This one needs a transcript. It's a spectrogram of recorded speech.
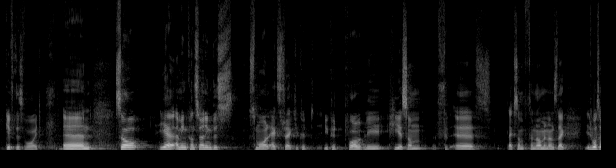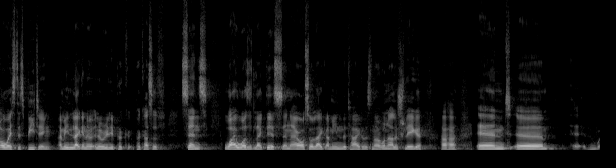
give this void. And so, yeah, I mean, concerning this small extract, you could you could probably hear some uh, like some phenomenons. Like it was always this beating. I mean, like in a in a really per percussive sense why was it like this? And I also like, I mean, the title is Neuronale Schläge, haha. And um,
